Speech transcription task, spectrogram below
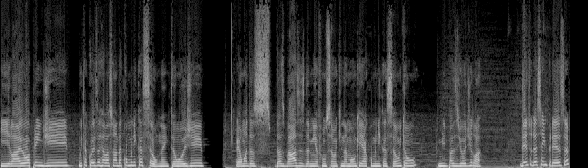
E lá eu aprendi muita coisa relacionada à comunicação, né? Então hoje é uma das, das bases da minha função aqui na Monk é a comunicação, então me baseou de lá. Dentro dessa empresa,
